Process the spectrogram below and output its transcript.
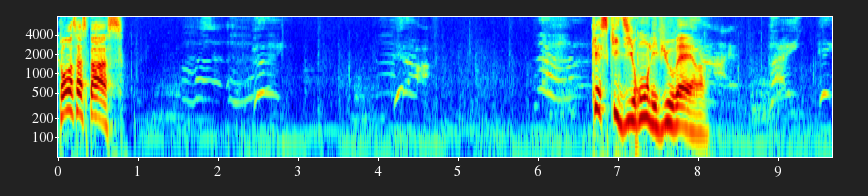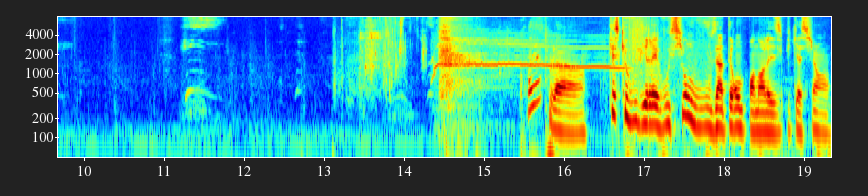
Comment ça se passe? Qu'est-ce qu'ils diront les viewers Qu'est-ce que vous direz vous si on vous interrompt pendant les explications?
